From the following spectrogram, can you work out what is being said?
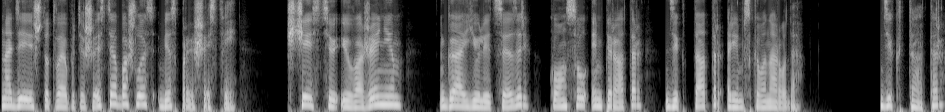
Надеюсь, что твое путешествие обошлось без происшествий. С честью и уважением, Гай Юлий Цезарь, консул, император, диктатор римского народа». «Диктатор?»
